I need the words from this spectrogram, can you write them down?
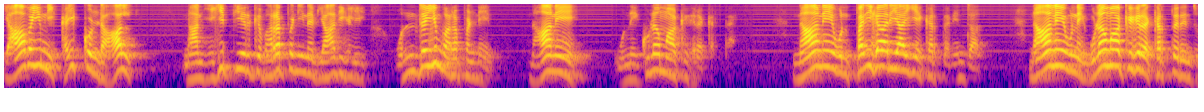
யாவையும் நீ கை கொண்டால் நான் எகிப்தியருக்கு வரப்பண்ணின வியாதிகளில் ஒன்றையும் வரப்பண்ணேன். நானே உன்னை குணமாக்குகிற கர்த்தர். நானே உன் பரிகாரியாகிய கர்த்தர் என்றால் நானே உன்னை குணமாக்குகிற கர்த்தர் என்று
